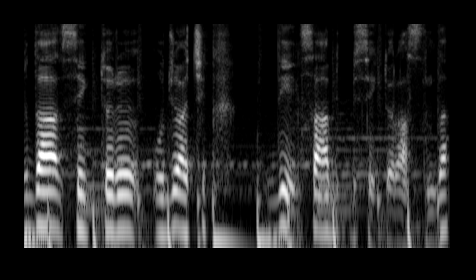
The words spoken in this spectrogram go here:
Gıda sektörü ucu açık değil, sabit bir sektör aslında.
